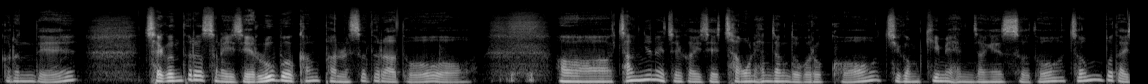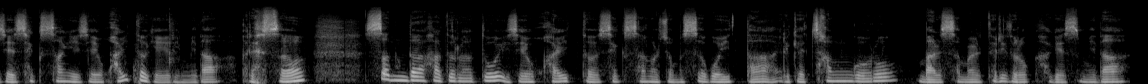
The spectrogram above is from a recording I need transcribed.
그런데 최근 들어서는 이제 루버 강판을 쓰더라도 어, 작년에 제가 이제 창원 현장도 그렇고 지금 김해 현장에서도 전부 다 이제 색상이 이제 화이트 계열입니다. 그래서 쓴다 하더라도 이제 화이트 색상을 좀 쓰고 있다. 이렇게 참고로 말씀을 드리도록 하겠습니다.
